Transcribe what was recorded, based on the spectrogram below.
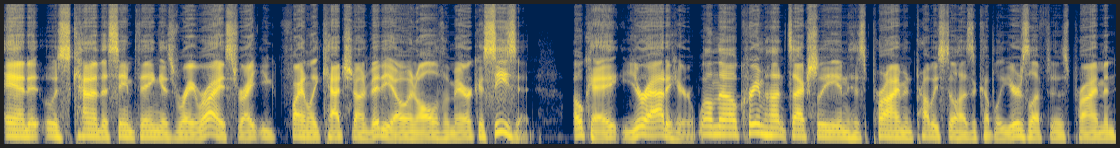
And it was kind of the same thing as Ray Rice, right? You finally catch it on video and all of America sees it. Okay, you're out of here. Well, no, Kareem Hunt's actually in his prime and probably still has a couple of years left in his prime. And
